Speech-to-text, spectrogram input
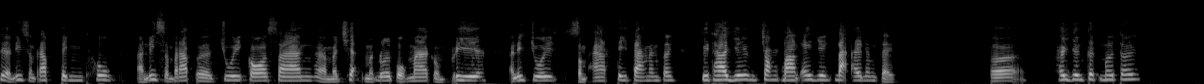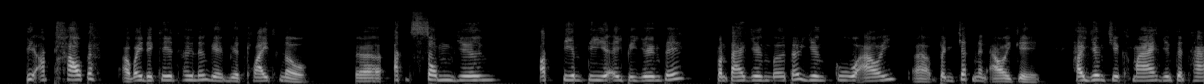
ទៀតអានេះសម្រាប់ទិញធូបអានេះសម្រាប់ជួយកសាងមជ្ឈមណ្ឌលកុមារកំព្រាអានេះជួយសម្អាតទីតាំងហ្នឹងទៅគឺថាយើងចង់បានអីយើងដាក់អីហ្នឹងទៅអឺហើយយើងគិតមើលទៅវាអត់ថោកអ្វីដែលគេធ្វើហ្នឹងវាវាថ្លៃថ្នូរអត់សុំយើងអត់ទៀមទាអីពីយើងទេប៉ុន្តែយើងមើលទៅយើងគួរឲ្យពេញចិត្តនឹងឲ្យគេហើយយើងជាខ្មែរយើងគិតថា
